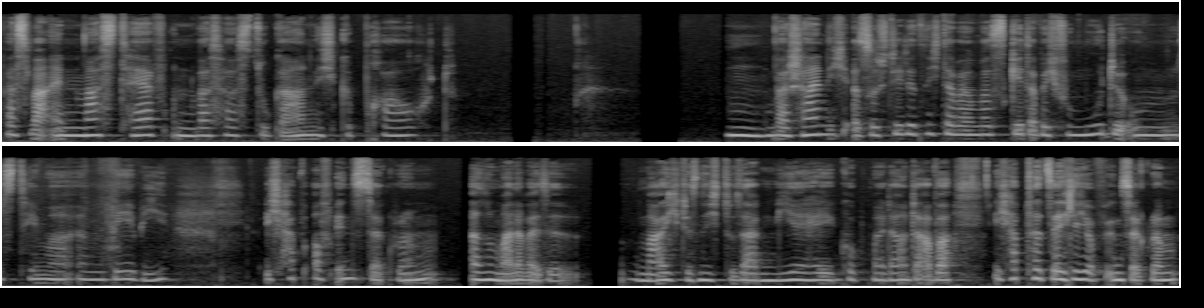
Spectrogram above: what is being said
Was war ein Must-Have und was hast du gar nicht gebraucht? Hm, wahrscheinlich, also steht jetzt nicht dabei, um was es geht, aber ich vermute um das Thema ähm, Baby. Ich habe auf Instagram, also normalerweise mag ich das nicht zu sagen, hier, hey, guck mal da und da, aber ich habe tatsächlich auf Instagram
